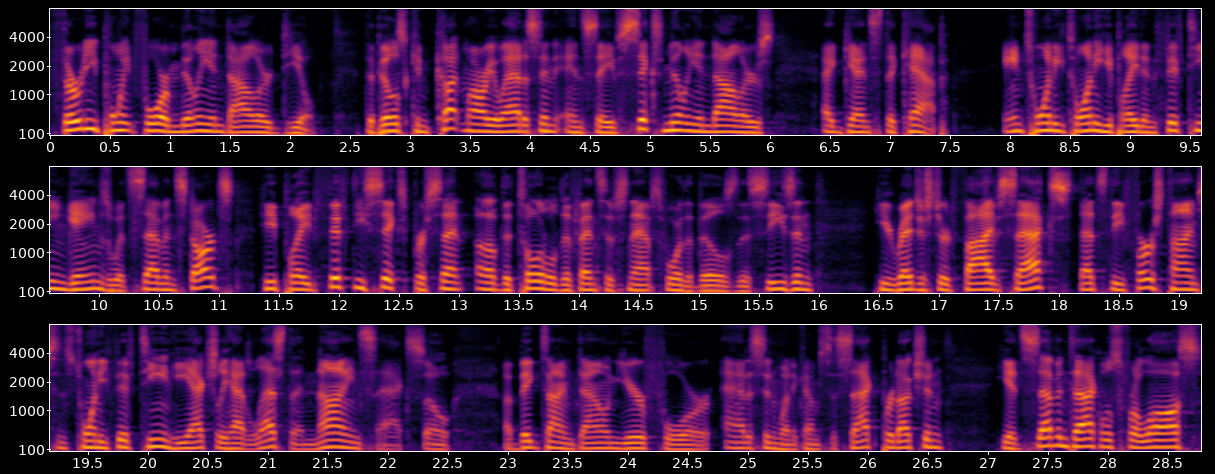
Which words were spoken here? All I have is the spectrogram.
$30.4 million deal. The Bills can cut Mario Addison and save $6 million against the cap. In 2020, he played in 15 games with seven starts. He played 56% of the total defensive snaps for the Bills this season. He registered five sacks. That's the first time since 2015 he actually had less than nine sacks. So, a big time down year for Addison when it comes to sack production. He had seven tackles for loss,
